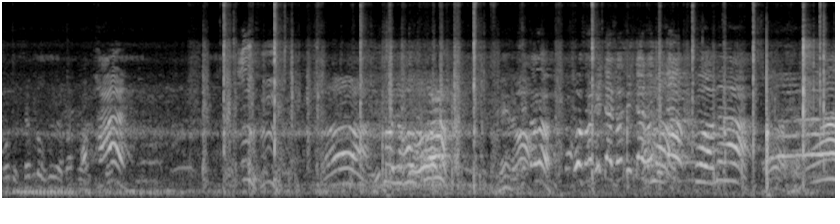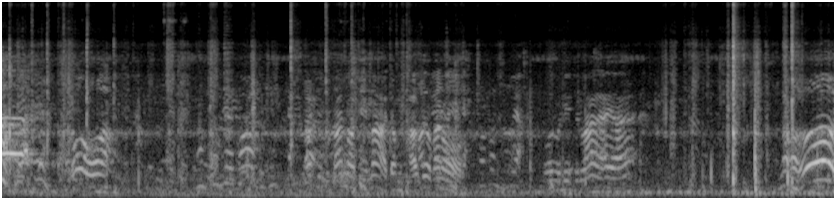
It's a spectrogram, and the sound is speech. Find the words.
我盘。啊，你老师好喝。没了，我上你家，上你家，上你家。我呢？啊。哦。班老师嘛，叫爬过班哦。我我你去哪来呀？那好。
